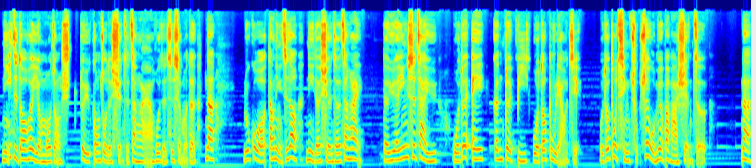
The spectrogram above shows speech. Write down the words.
你一直都会有某种对于工作的选择障碍啊，或者是什么的。那如果当你知道你的选择障碍的原因是在于我对 A 跟对 B 我都不了解，我都不清楚，所以我没有办法选择。那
